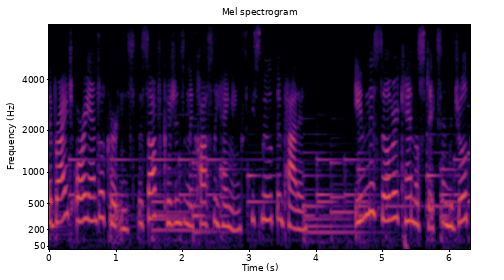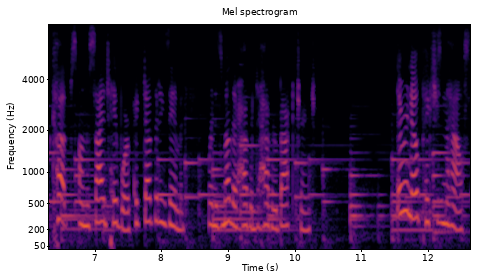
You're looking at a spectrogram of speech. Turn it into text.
The bright oriental curtains, the soft cushions, and the costly hangings, he smoothed and patted. Even the silver candlesticks and the jeweled cups on the side table were picked up and examined when his mother happened to have her back turned. There were no pictures in the house,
